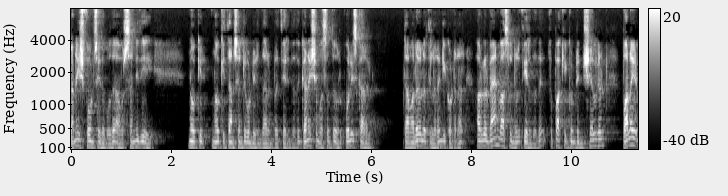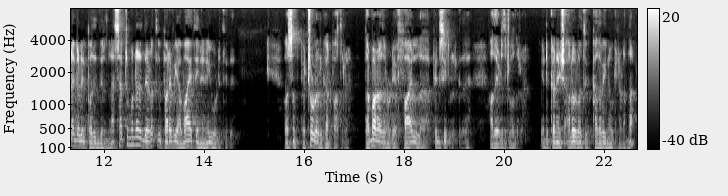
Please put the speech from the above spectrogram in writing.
கணேஷ் ஃபோன் செய்தபோது அவர் சந்நிதியை நோக்கி நோக்கித்தான் சென்று கொண்டிருந்தார் என்பது தெரிந்தது. கணேஷும் வசந்தும் ஒரு போலீஸ்காரர் தம் அலுவலகத்தில் இறங்கிக் கொண்டனர். அவர்கள் வேன் வாசல் நிறுத்தியிருந்தது. துப்பாக்கி குண்டின் ஷெல்கள் பல இடங்களில் பதிந்திருந்தன. சற்று முன்னர் இந்த இடத்தில் பரவிய அபாயத்தை நினைவுபடுத்தியது. வசந்த் பெட்ரோல் இருக்கான்னு பார்த்துரு தர்மராஜனுடைய ஃபைலில் பென்சில் இருக்குது. அதை எடுத்துகிட்டு வந்துடு. என்று கணேஷ் அலுவலகத்துக்கு கதவை நோக்கி நடந்தான்.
